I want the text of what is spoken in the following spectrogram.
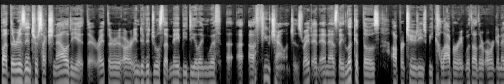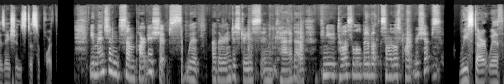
but there is intersectionality out there right? There are individuals that may be dealing with a, a, few challenges, right? And, and as they look at those opportunities, we collaborate with other organizations to support them. You mentioned some partnerships with other industries in Canada. Can you tell us a little bit about some of those partnerships? we start with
